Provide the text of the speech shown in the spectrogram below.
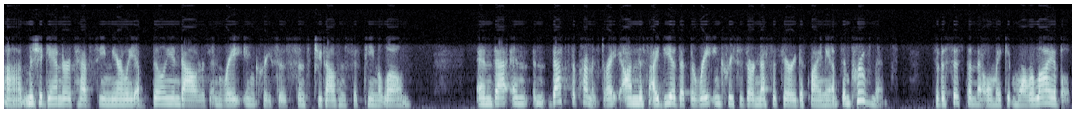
Uh, Michiganders have seen nearly a billion dollars in rate increases since 2015 alone. And that and, and that's the premise, right? On this idea that the rate increases are necessary to finance improvements to the system that will make it more reliable.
